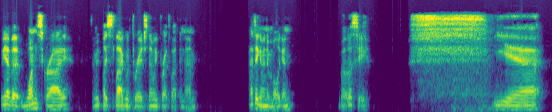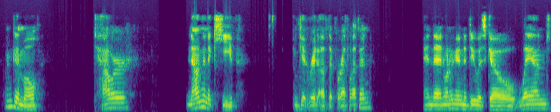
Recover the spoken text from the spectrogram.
We have a one Scry, and we play Slagwood Bridge, then we Breath Weapon them. I think I'm in a mulligan. But let's see. Yeah, I'm gonna mull. Tower. Now I'm gonna keep and get rid of the breath weapon. And then what I'm gonna do is go land,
